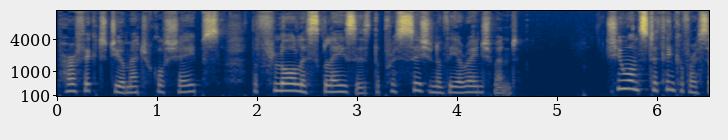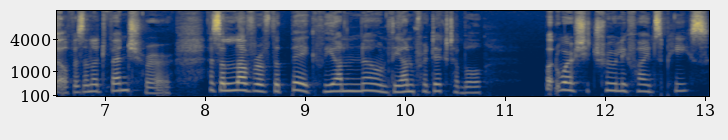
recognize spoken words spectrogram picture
perfect geometrical shapes, the flawless glazes, the precision of the arrangement. She wants to think of herself as an adventurer, as a lover of the big, the unknown, the unpredictable, but where she truly finds peace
